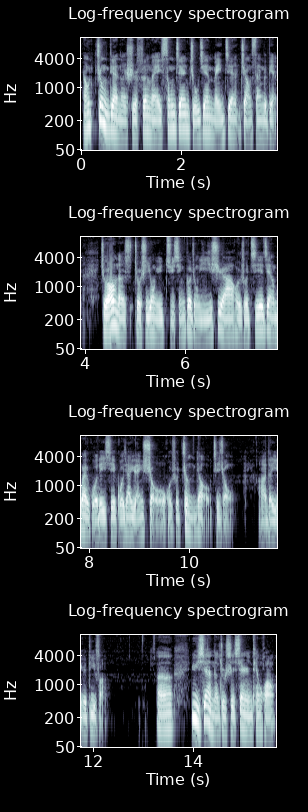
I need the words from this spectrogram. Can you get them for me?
然后正殿呢是分为松间、竹间、梅间这样三个殿，主要呢就是用于举行各种仪式啊，或者说接见外国的一些国家元首，或者说政要这种啊的一个地方。呃，御县呢就是现任天皇，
